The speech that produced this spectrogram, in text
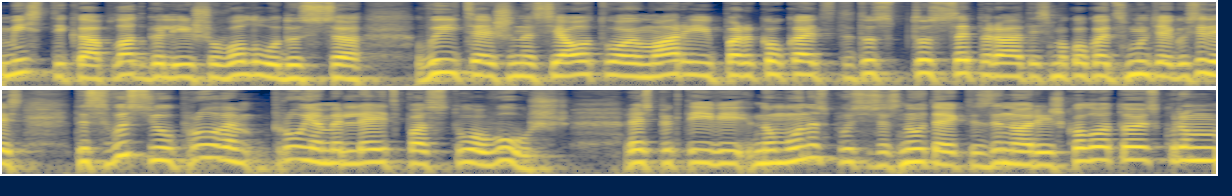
mistika latgalīšu valodas vīcēšanas jautājumu, arī par kaut kādas separātismu, kaut kādas muļķīgas idejas. Tas viss joprojām projām ir līdz pastāvūšs. Respektīvi, no manas puses es noteikti zinu arī skolotājus, kuram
